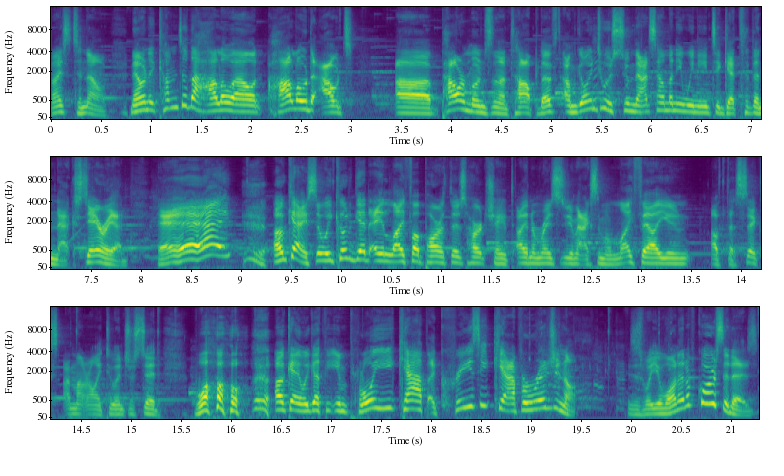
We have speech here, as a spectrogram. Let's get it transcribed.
Nice to know. Now when it comes to the hollow out, hollowed out uh, power moons in the top left, I'm going to assume that's how many we need to get to the next area. Hey, hey, hey. Okay, so we could get a life up Arthur's heart-shaped item raises your maximum life value up to six. I'm not really too interested. Whoa, okay, we got the employee cap, a crazy cap original. Is this what you wanted? Of course it is.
